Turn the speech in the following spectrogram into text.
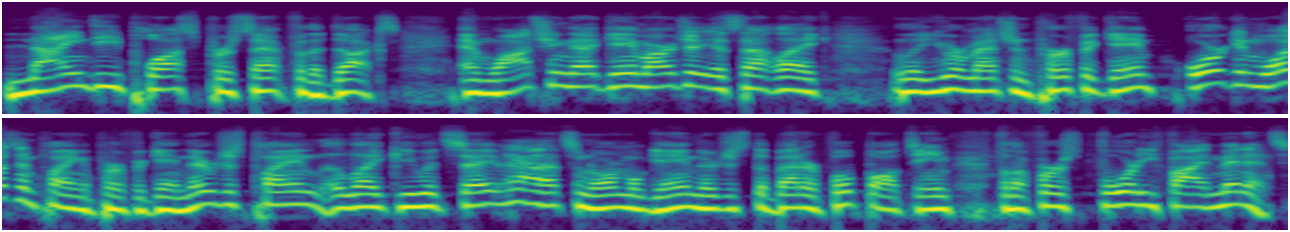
90 plus percent for the Ducks. And watching that game, RJ, it's not like you were mentioned perfect game. Oregon wasn't playing a perfect game. They were just playing like you would say, ah, that's a normal game. They're just the better football team for the first 45 minutes.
